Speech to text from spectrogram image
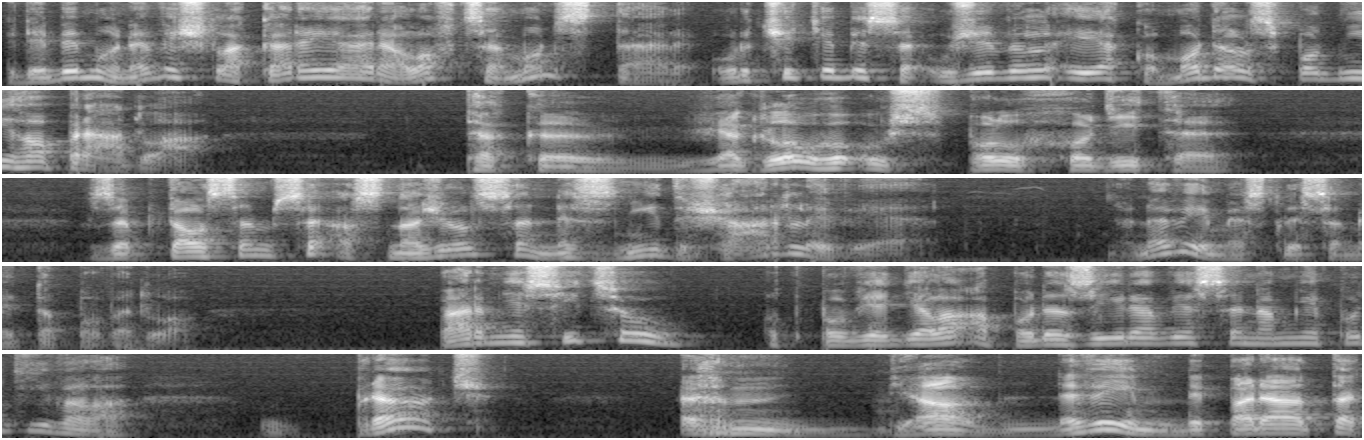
Kdyby mu nevyšla kariéra lovce monster, určitě by se uživil i jako model spodního prádla. Tak eh, jak dlouho už spolu chodíte? Zeptal jsem se a snažil se neznít žárlivě. Nevím, jestli se mi to povedlo. Pár měsíců, odpověděla a podezíravě se na mě podívala. Proč? Ehm, já nevím, vypadá tak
